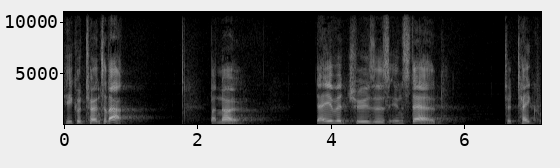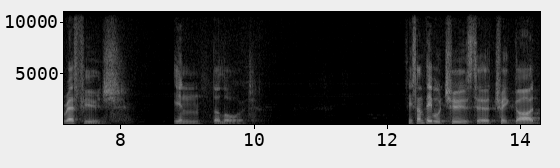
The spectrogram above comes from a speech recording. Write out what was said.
he could turn to that. But no, David chooses instead to take refuge in the Lord. See, some people choose to treat God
